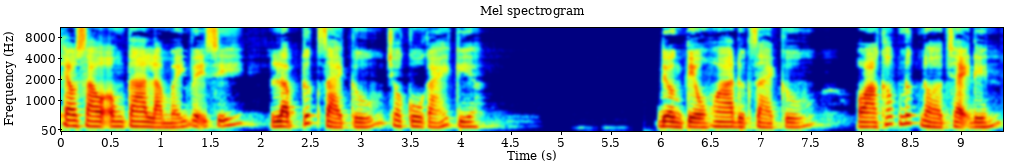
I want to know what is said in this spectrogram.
Theo sau ông ta là mấy vệ sĩ lập tức giải cứu cho cô gái kia. Đường Tiểu Hoa được giải cứu, Hoa khóc nức nở chạy đến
